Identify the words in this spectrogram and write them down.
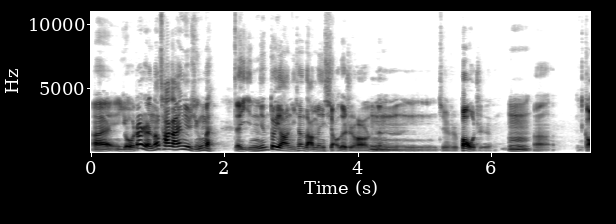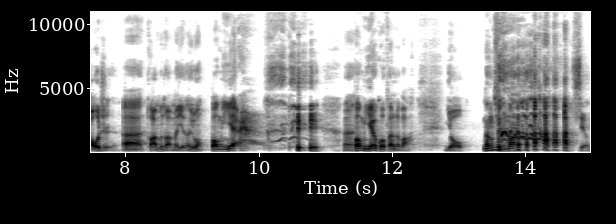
哎，有这人能擦干净就行呗。哎，您对呀、你像咱们小的时候，嗯嗯，就是报纸嗯啊、稿纸啊，团吧团吧也能用。苞米叶，嗯，苞米叶过分了吧？有能行吗？行，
